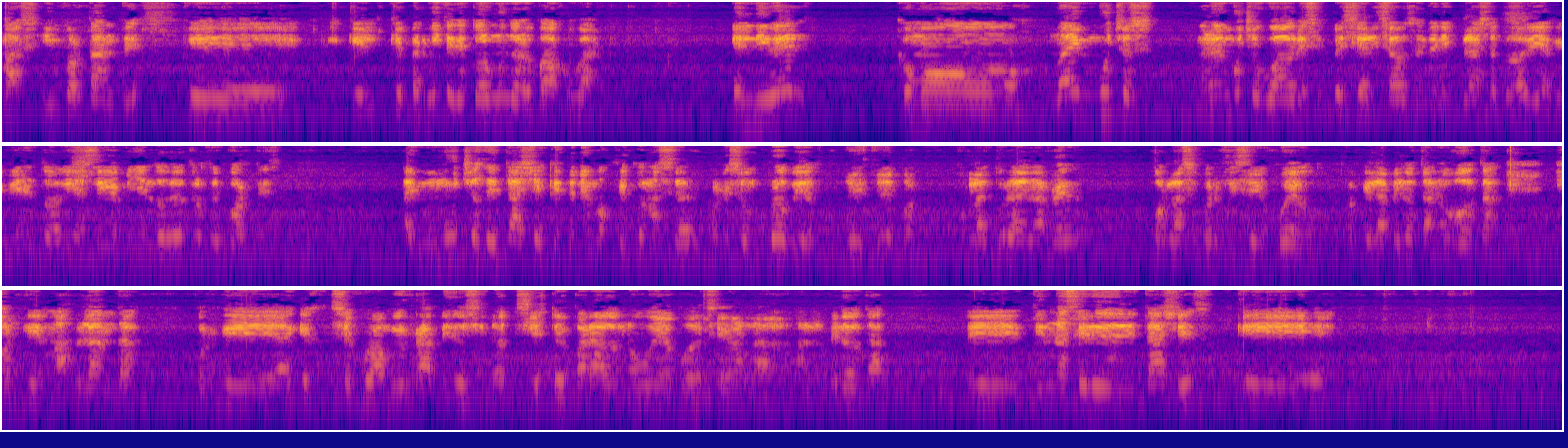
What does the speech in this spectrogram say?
más importantes, que, que, que permite que todo el mundo lo pueda jugar. El nivel, como no hay muchos no hay muchos jugadores especializados en tenis playa todavía, que vienen todavía, siguen viniendo de otros deportes, hay muchos detalles que tenemos que conocer porque son propios de este deporte. Por la altura de la red, por la superficie de juego, porque la pelota no bota, porque es más blanda, porque hay que, se juega muy rápido y si, no, si estoy parado no voy a poder llegar la- a la pelota. Eh, tiene una serie de detalles que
